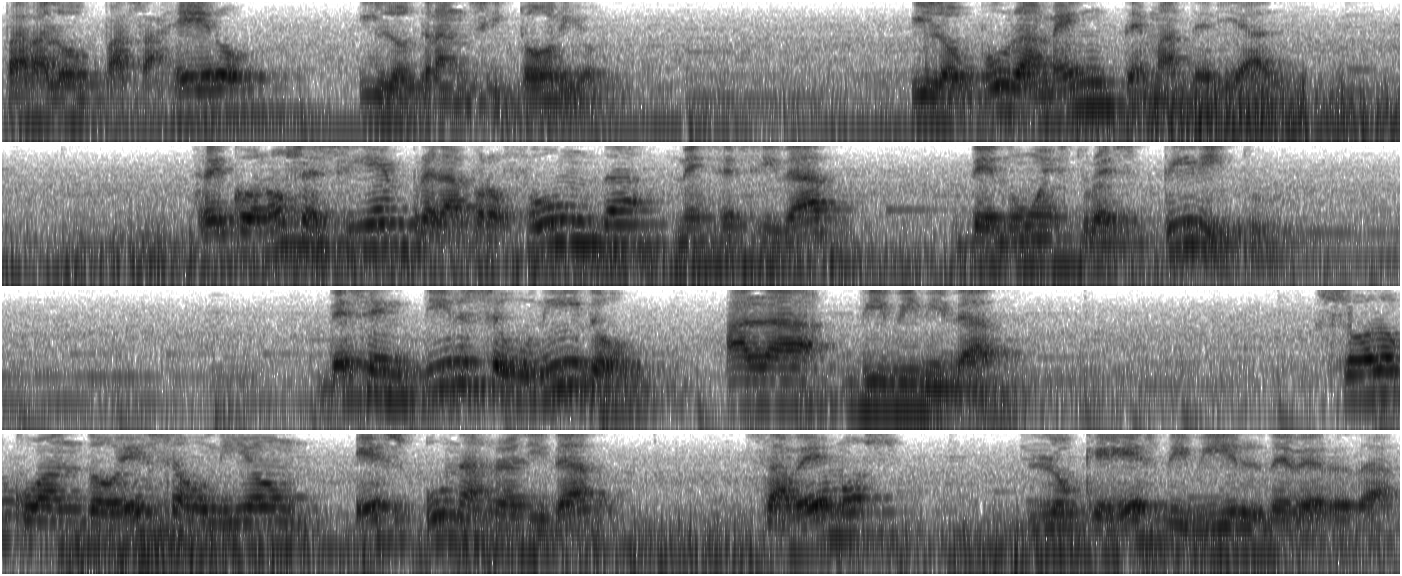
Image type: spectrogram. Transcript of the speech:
para lo pasajero y lo transitorio y lo puramente material. Reconoce siempre la profunda necesidad de nuestro espíritu de sentirse unido a la divinidad. Solo cuando esa unión es una realidad, sabemos lo que es vivir de verdad.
